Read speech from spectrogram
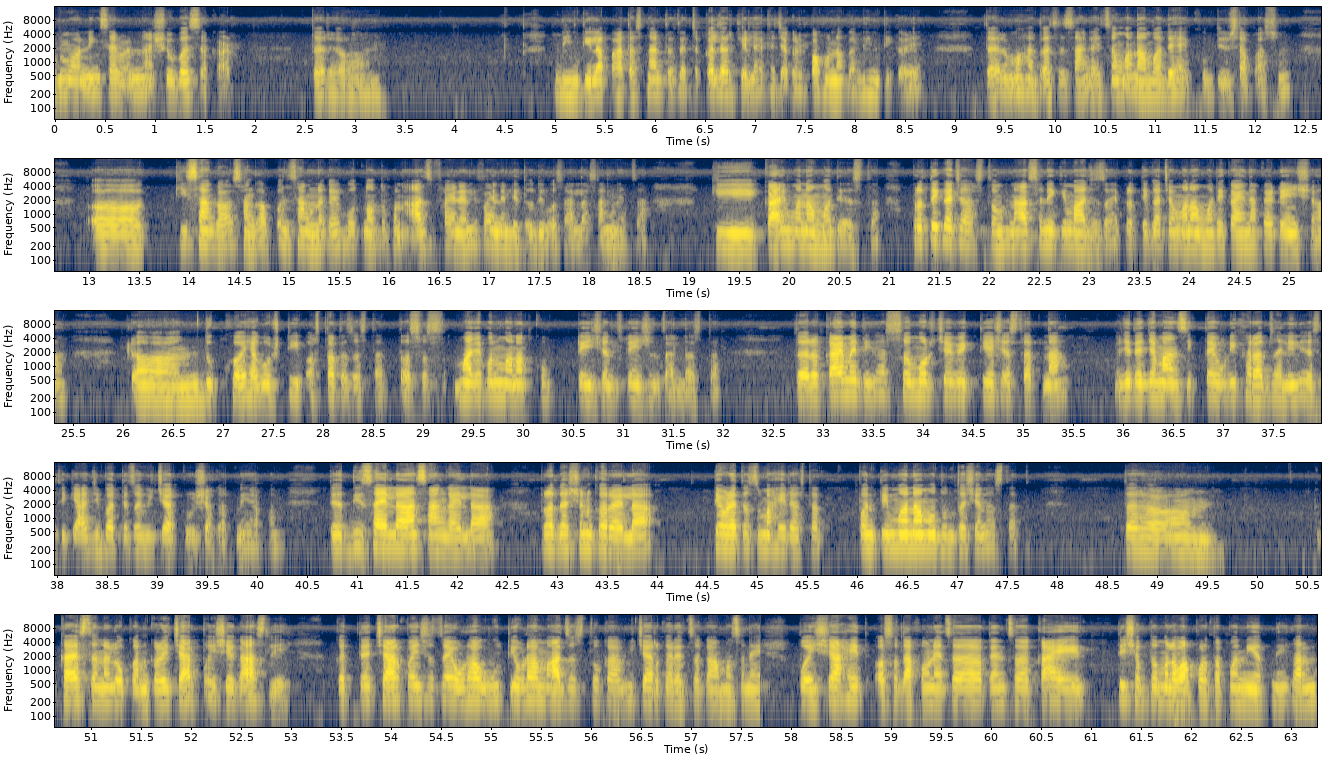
Good morning सर्वांना शुभ सकाळ. तर भिंतीला पाहत असणार तर त्याचा कलर केला आहे त्याच्याकडे पाहू नका भिंतीकडे. तर महत्त्वाचं सांगायचं मनामध्ये आहे खूप दिवसापासून. की सांगा सांगा पण सांगणं काही होत नव्हतं पण आज फायनली फायनली तो दिवस आला सांगण्याचा. की काय मनामध्ये असतं? प्रत्येकाच्या असतं म्हणा असं नाही की माझंच आहे. प्रत्येकाच्या मनामध्ये काही ना काही टेन्शन दुःख ह्या गोष्टी असतातच असतात. तसंच माझ्या पण मनात खूप टेन्शन टेन्शन चाललं असतं. तर काय माहिती का समोरचे व्यक्ती असे असतात ना म्हणजे त्यांच्या मानसिकता एवढी खराब झालेली असते की अजिबात त्याचा विचार करू शकत नाही आपण. ते दिसायला सांगायला प्रदर्शन करायला तेवढ्यातच माहीर असतात पण ते मनामधून तसे नसतात. तर काय असतं ना लोकांकडे चार पैसे का असले का त्या चार पैशाचा एवढा ऊत एवढा माज असतो का? विचार करायचं काम असं नाही. पैसे आहेत असं दाखवण्याचा त्यांचा काय ते शब्द मला वापरता पण येत नाही. कारण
